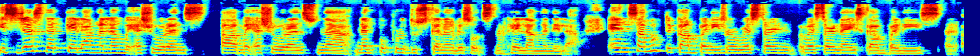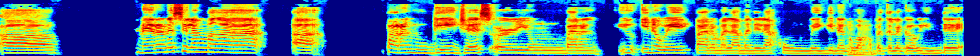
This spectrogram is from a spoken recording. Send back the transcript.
It's just that kailangan lang may assurance, uh, may assurance na nagpo-produce ka ng results na kailangan nila. And some of the companies or western westernized companies, uh, meron na silang mga uh, parang gauges or yung parang in a way para malaman nila kung may ginagawa mm-hmm. ka ba talaga o hindi.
